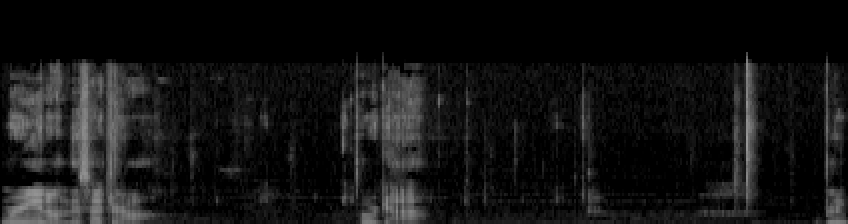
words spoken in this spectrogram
were in on this after all. Poor guy. Bloop.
